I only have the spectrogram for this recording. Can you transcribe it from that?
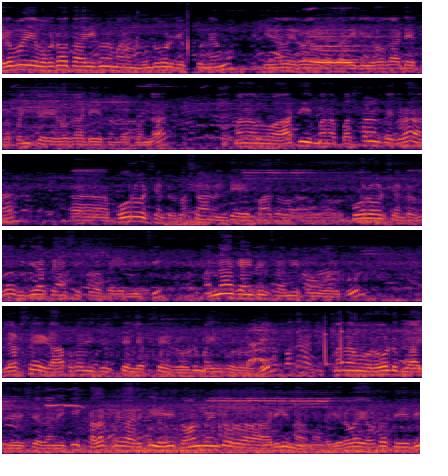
ఇరవై ఒకటో తారీఖున మనం ముందు కూడా చెప్పుకున్నాము. ఈ నెల ఇరవై ఒకటో తారీఖు యోగా డే ప్రపంచ యోగా డే సందర్భంగా. మనం ఆటి మన బస్ స్టాండ్ దగ్గర four road centre bus stand అంటే పాత ఫోర్ రోడ్ సెంటర్లో విజయ ఫ్యాన్సీ స్టోర్ దగ్గర నుంచి అన్నా క్యాంటీన్ సమీపం వరకు లెఫ్ట్ సైడ్ ఆపక నుంచి వస్తే left side road Maidupur road. మనము రోడ్డు బ్లాక్ చేసేదానికి కలెక్టర్ గారికి గవర్నమెంట్ అడిగింది అనమాట ఇరవై ఒకటో తేదీ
